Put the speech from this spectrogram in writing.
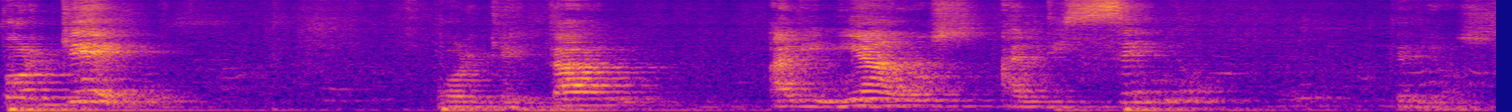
¿Por qué? Porque están alineados al diseño de Dios.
